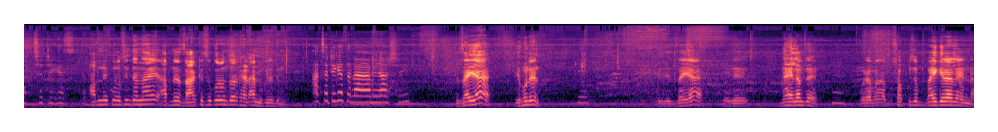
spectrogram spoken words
আচ্ছা ঠিক আছে। আপনি কোনো চিন্তা নাই আপনি যা কিছু করুন দরকার এটা আমি করে দিব। আচ্ছা ঠিক আছে না আমি আসি। যাইয়া শুনেন। কি? এই যে যাইয়া ওই যে দেখাইলাম যে। ওরা সব কিছু বাইকে রাখলেন না।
